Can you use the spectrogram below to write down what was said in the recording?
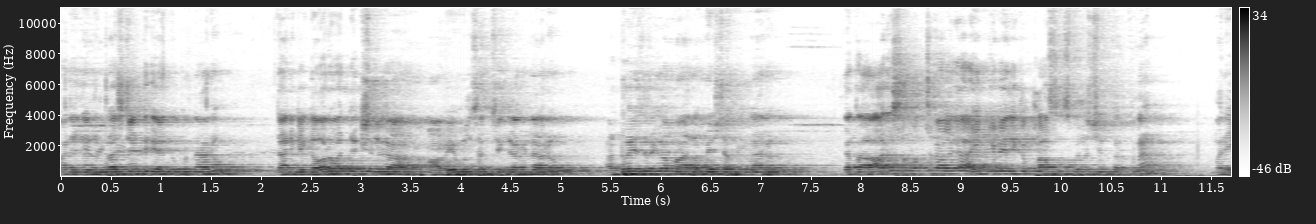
మరి నేను ప్రెసిడెంట్గా ఎన్నుకున్నారు. దానికి గౌరవ అధ్యక్షులుగా మా వేముల సత్యం గారు ఉన్నారు. అడ్వైజర్గా మా రమేష్ గారు ఉన్నారు. గత ఆరు సంవత్సరాలుగా ఐక్యవేదిక ప్రాసెస్ ఫెలోషిప్ తరఫున మరి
